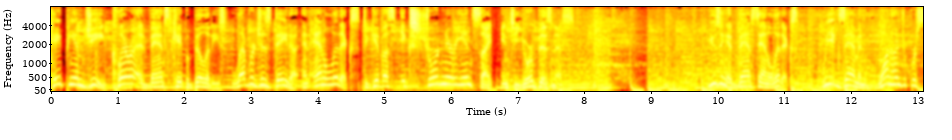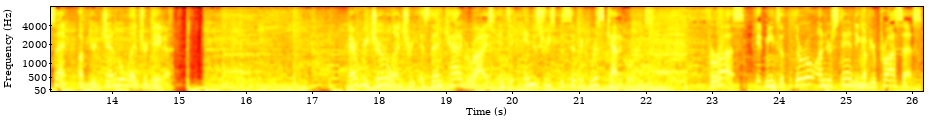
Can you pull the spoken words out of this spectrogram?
KPMG Clara Advanced Capabilities leverages data and analytics to give us extraordinary insight into your business. Using advanced analytics, we examine 100% of your general ledger data. Every journal entry is then categorized into industry specific risk categories. For us, it means a thorough understanding of your process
